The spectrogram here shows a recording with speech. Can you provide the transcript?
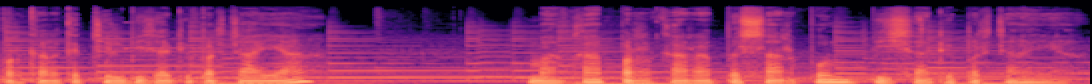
perkara kecil bisa dipercaya, maka perkara besar pun bisa dipercaya.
